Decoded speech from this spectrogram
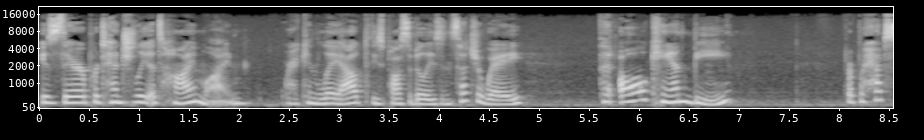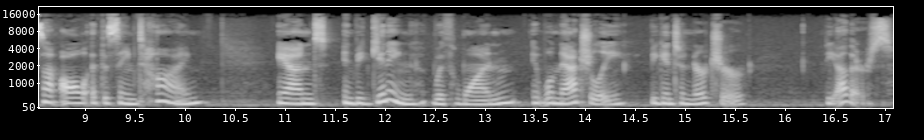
Is there potentially a timeline where I can lay out these possibilities in such a way that all can be, but perhaps not all at the same time? And in beginning with one, it will naturally begin to nurture the others.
